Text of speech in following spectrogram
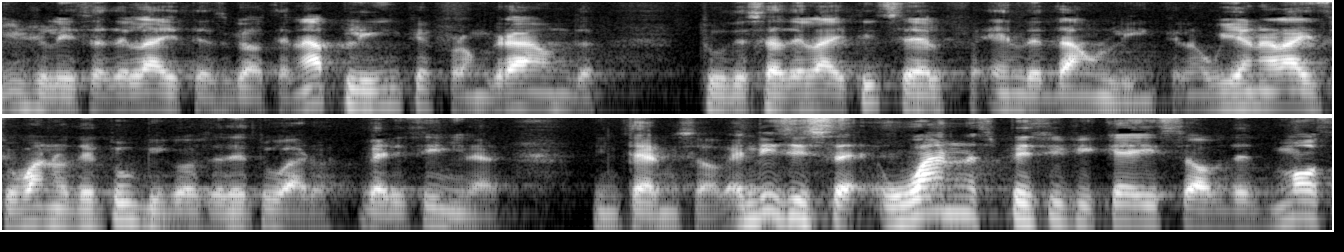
Usually a satellite has got an uplink from ground to the satellite itself and the downlink. Know, we analyze one of the two because the two are very similar in terms of, and this is uh, one specific case of the most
